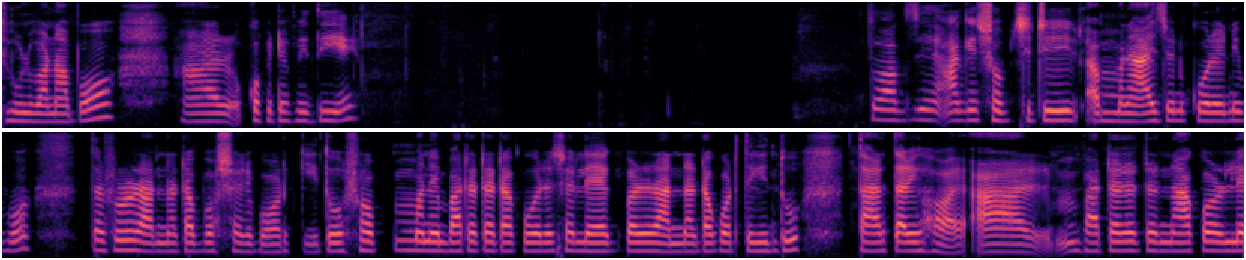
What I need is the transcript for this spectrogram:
ঝোল বানাবো আর কপি টপি দিয়ে। তো আগে আগে সবজিটির মানে আয়োজন করে নিব, তারপরে রান্নাটা বসা নেব আর কি। তো সব মানে বাটা টাটা করে চলে একবারে রান্নাটা করতে কিন্তু তাড়াতাড়ি হয়। আর বাটা টাটা না করলে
